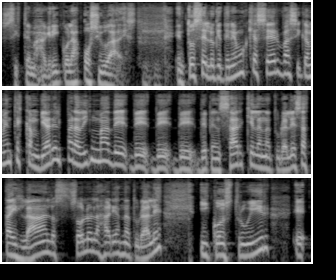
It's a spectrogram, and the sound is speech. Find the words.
sistemas agrícolas o ciudades. Entonces, lo que tenemos que hacer básicamente es cambiar el paradigma de, de- de- de- pensar que la naturaleza está aislada en los- solo en las áreas naturales y construir eh,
